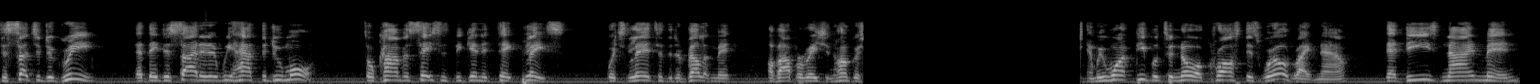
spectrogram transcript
to such a degree that they decided that we have to do more. So conversations began to take place, which led to the development of Operation Hunger. And we want people to know across this world right now that these nine men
